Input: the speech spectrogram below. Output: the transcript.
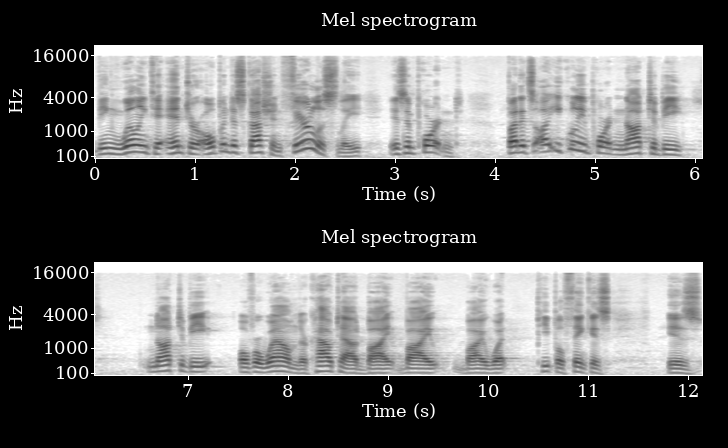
being willing to enter open discussion fearlessly is important. But it's equally important not to be, not to be overwhelmed or kowtowed by, by, by what people think is, is,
